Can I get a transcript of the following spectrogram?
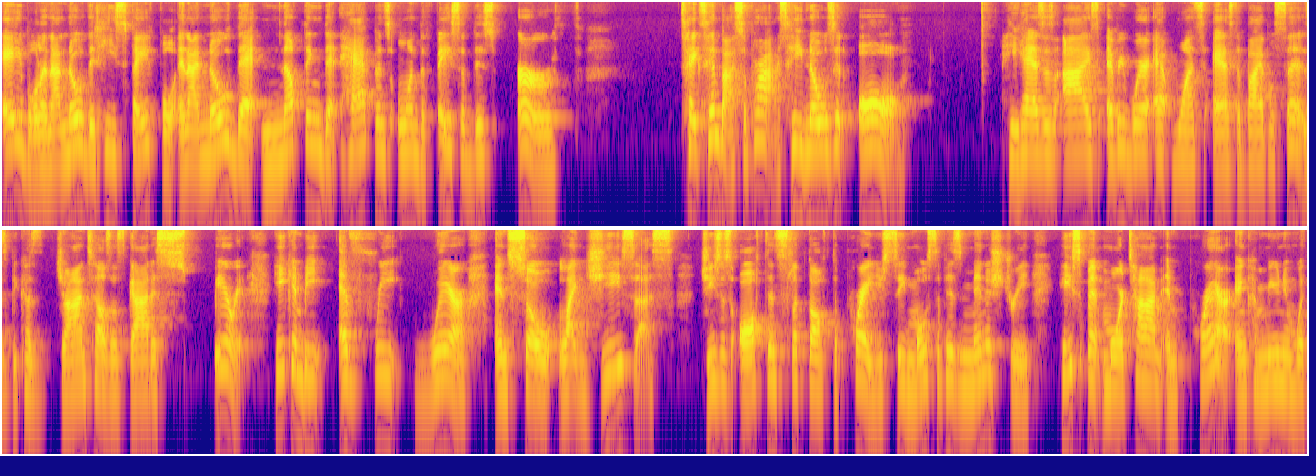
able and I know that He's faithful and I know that nothing that happens on the face of this earth takes him by surprise. He knows it all. He has his eyes everywhere at once, as the Bible says, because John tells us God is spirit. He can be everywhere. And so, like Jesus, Jesus often slipped off to pray. You see, most of his ministry, he spent more time in prayer and communion with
